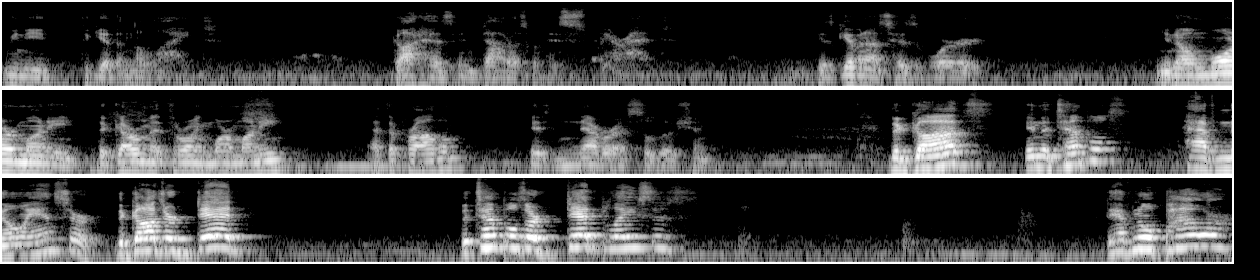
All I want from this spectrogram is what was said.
We need to give them the light. God has endowed us with His Spirit, He has given us His Word. You know, more money, the government throwing more money at the problem is never a solution. The gods in the temples have no answer. The gods are dead. The temples are dead places. They have no power.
